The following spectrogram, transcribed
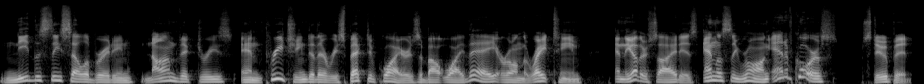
needlessly celebrating non victories and preaching to their respective choirs about why they are on the right team, and the other side is endlessly wrong and, of course, stupid.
